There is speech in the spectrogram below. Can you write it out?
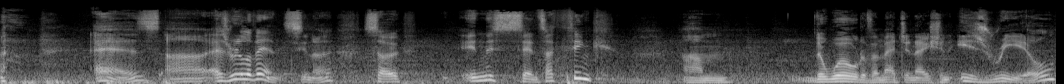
as uh, as real events you know so in this sense I think um, the world of imagination is real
